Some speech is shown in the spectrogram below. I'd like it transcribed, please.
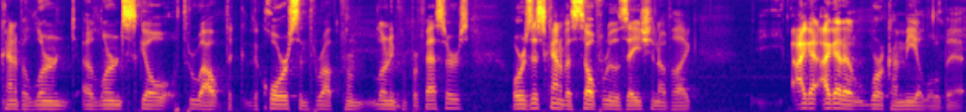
kind of a learned a learned skill throughout the, the course and throughout from learning from professors? Or is this kind of a self-realization of like I got I got to work on me a little bit.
